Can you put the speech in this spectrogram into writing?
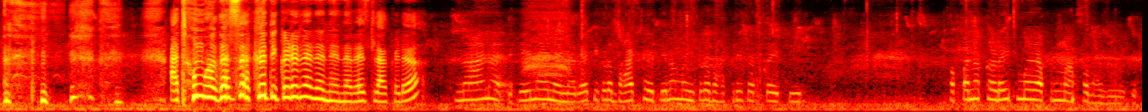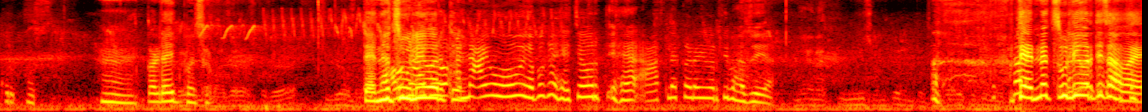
आता मगासारखं तिकडे नाही नेणार आहेस लाकडं? नाही नाही हे नाही नेणार आहे. तिकडे भात ठेवते ना मग इकडे भाकरी करता येतील. पप्पांना कढईत मग आपण मासा भाजू येतो खुरपूस. हम्म कढईत बसू त्यांना चुलीवरती नाही हो हे बघा ह्याच्यावरती ह्या आतल्या कढईवरती भाजूया. त्यांना चुलीवरतीच हवाय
